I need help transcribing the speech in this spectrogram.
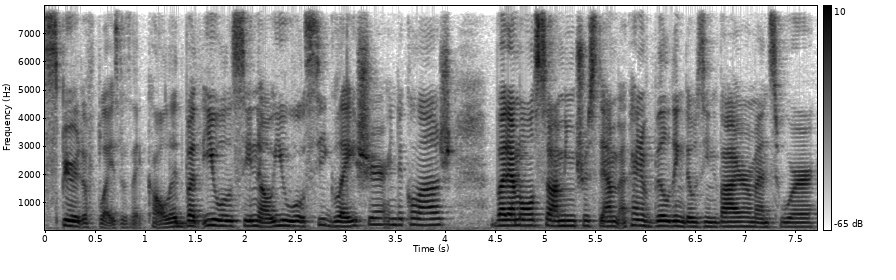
spirit of place as I call it. But you will see no, you will see glacier in the collage. But I'm also I'm interested. I'm kind of building those environments where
